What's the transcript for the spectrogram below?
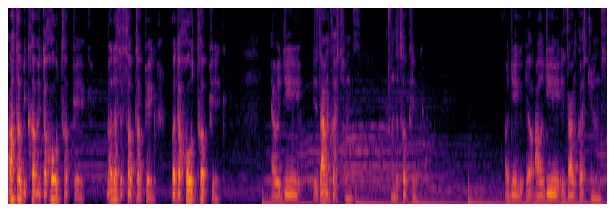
after we covered the whole topic, not just a subtopic, but the whole topic, I would do exam questions on the topic. I'll do I'll do exam questions.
